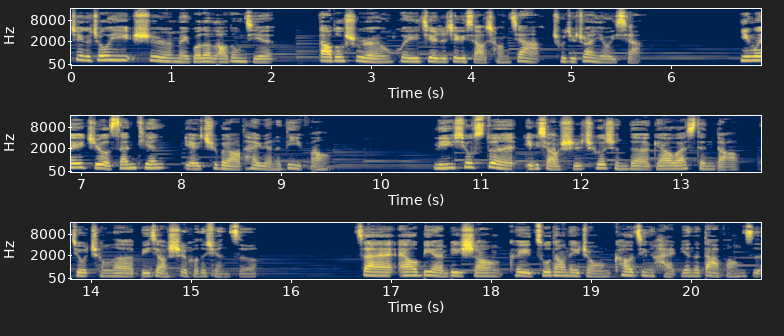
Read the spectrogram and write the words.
这个周一是美国的劳动节，大多数人会借着这个小长假出去转悠一下。因为只有三天，也去不了太远的地方，离休斯顿一个小时车程的 Galveston 岛就成了比较适合的选择。在 Airbnb 上可以租到那种靠近海边的大房子，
